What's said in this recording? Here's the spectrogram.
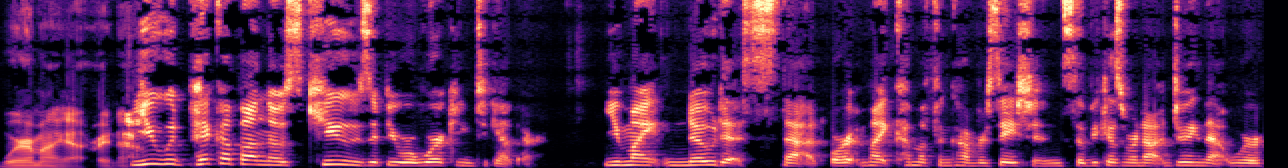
Where am I at right now? You would pick up on those cues if you were working together. You might notice that, or it might come up in conversation. So because we're not doing that, we're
